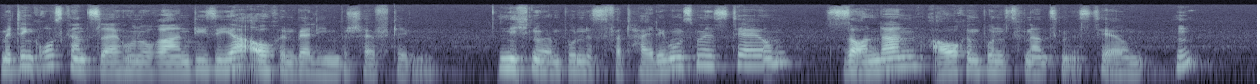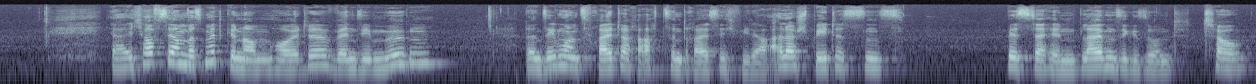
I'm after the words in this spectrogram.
mit den Großkanzleihonoraren, die Sie ja auch in Berlin beschäftigen. Nicht nur im Bundesverteidigungsministerium, sondern auch im Bundesfinanzministerium. Hm? Ja, ich hoffe, Sie haben was mitgenommen heute. Wenn Sie mögen, dann sehen wir uns Freitag 18.30 Uhr wieder. Allerspätestens. Bis dahin, bleiben Sie gesund. Ciao.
